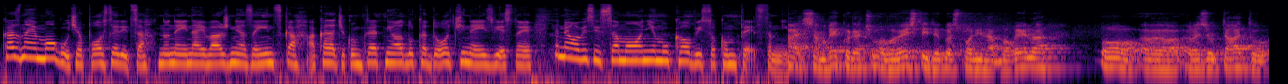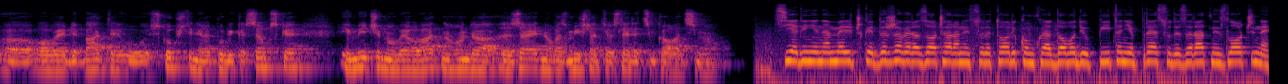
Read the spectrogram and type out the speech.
Kazna je moguća posljedica, no ne i najvažnija za Inska, a kada će konkretnija odluka doći neizvjesno je, jer ne ovisi samo o njemu kao visokom predstavniku. Ja sam rekao da ću obavestiti gospodina Borela o e, rezultatu e, ove debate u Skupštini Republike Srpske i mi ćemo verovatno onda zajedno razmišljati o sljedećim koracima. Sjedinjene američke države razočarane su retorikom koja dovodi u pitanje presude za ratne zločine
